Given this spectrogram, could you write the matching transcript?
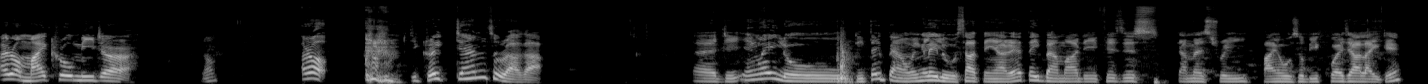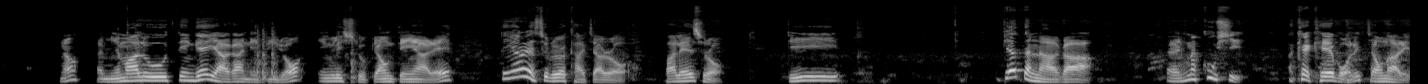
အဲ့တော့ micrometer နော်အဲ့တော့ဒီ grade 10ဆိုတာက အဲဒီအင်္ဂလိပ်လိုဒီသိပ္ပံကိုအင်္ဂလိပ်လိုစသင်ရတယ်သိပ္ပံမှာဒီ physics chemistry bio ဆိုပြီးခွဲခြားလိုက်တယ်နော်မြန်မာလိုသင်ခဲ့ရာကနေပြီးတော့ English လိုပြောင်းသင်ရတယ်သင်ရတယ်ဆိုတဲ့အခါကျတော့ဘာလဲဆိုတော့ဒီပြဿနာကအဲနှစ်ခုရှိအခက်ခဲပေါ့လေကျောင်းသားတွေ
